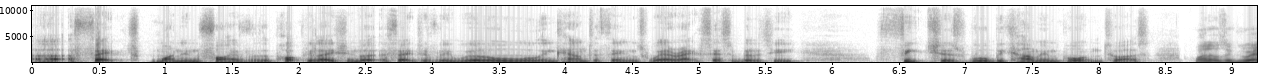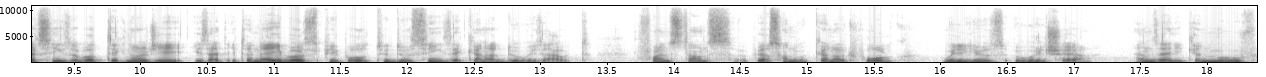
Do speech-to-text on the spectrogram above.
uh, affect one in five of the population, but effectively we'll all encounter things where accessibility features will become important to us. One of the great things about technology is that it enables people to do things they cannot do without. For instance, a person who cannot walk will use a wheelchair and then he can move.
